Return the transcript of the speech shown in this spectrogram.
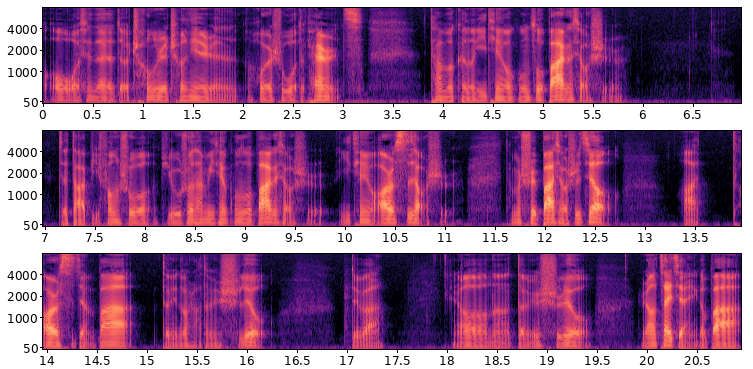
哦，我现在的成人成年人，或者是我的 parents，他们可能一天要工作八个小时。再打比方说，比如说他们一天工作八个小时，一天有二十四小时，他们睡八小时觉，啊，二十四减八等于多少？等于十六，对吧？然后呢，等于十六。然后再减一个八，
